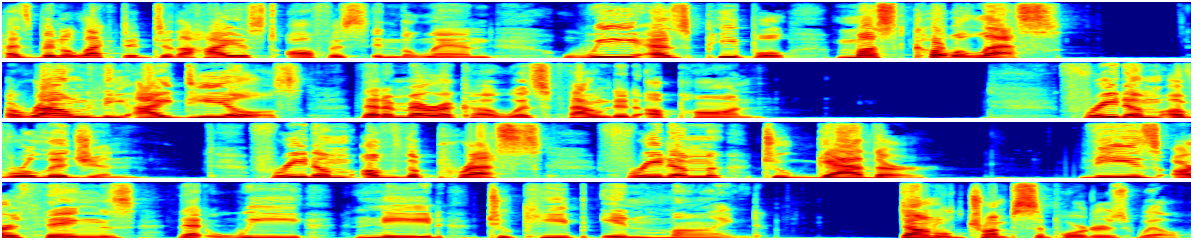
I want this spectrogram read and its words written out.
has been elected to the highest office in the land, we as people must coalesce around the ideals that America was founded upon freedom of religion, freedom of the press, freedom to gather, these are things that we need to keep in mind. Donald Trump's supporters will.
